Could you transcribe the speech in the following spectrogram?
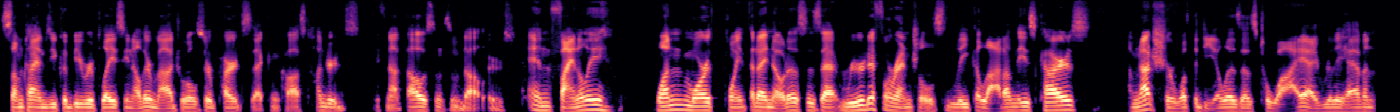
Sometimes you could be replacing other modules or parts that can cost hundreds, if not thousands of dollars. And finally, one more point that I notice is that rear differentials leak a lot on these cars. I'm not sure what the deal is as to why. I really haven't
